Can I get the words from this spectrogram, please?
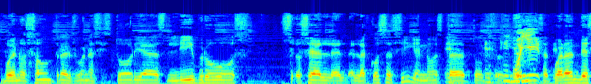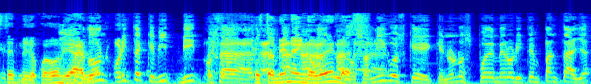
buenos soundtracks, buenas historias, libros. O sea, la, cosa sigue, ¿no? Está todo, Oye, ¿se acuerdan de este videojuego de Perdón, ahorita que vi, o sea, pues también hay novelas. A, los amigos que, que, no nos pueden ver ahorita en pantalla,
